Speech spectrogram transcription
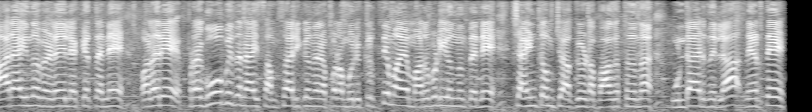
ആരായുന്ന വേളയിലൊക്കെ തന്നെ വളരെ പ്രകോപിതനായി സംസാരിക്കുന്നതിനപ്പുറം ഒരു കൃത്യമായ മറുപടിയൊന്നും തന്നെ ചൈൻ ടോം ചാക്കോയുടെ ഭാഗത്തു നിന്ന് ഉണ്ടായിരുന്നില്ല. നേരത്തെ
